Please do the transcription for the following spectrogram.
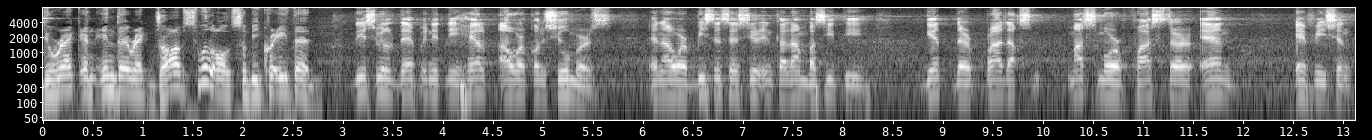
Direct and indirect jobs will also be created. This will definitely help our consumers and our businesses here in Calamba City get their products much more faster and efficient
